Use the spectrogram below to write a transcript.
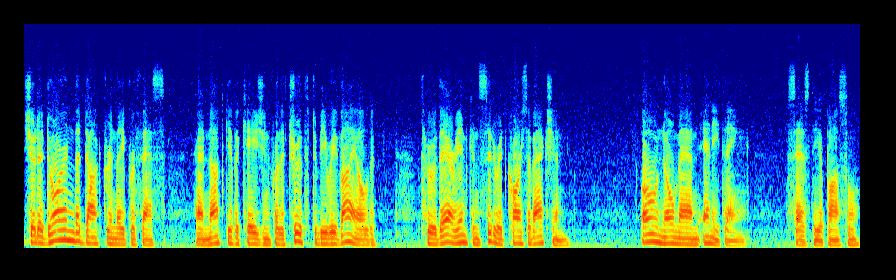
should adorn the doctrine they profess and not give occasion for the truth to be reviled through their inconsiderate course of action. Owe no man anything, says the apostle.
